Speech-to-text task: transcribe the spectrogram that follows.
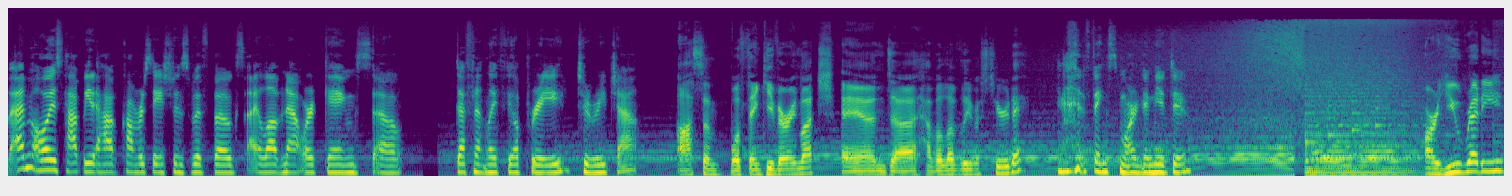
I'm always happy to have conversations with folks. I love networking. So definitely feel free to reach out. Awesome. Well, thank you very much, and uh, have a lovely rest of your day. Thanks, Morgan. You too. Are you ready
